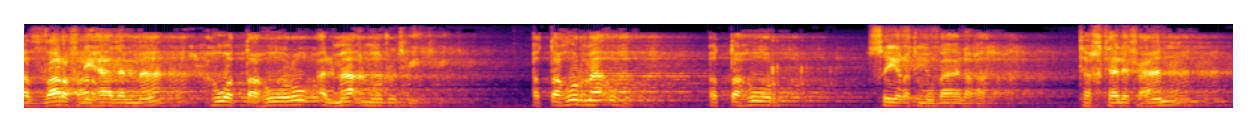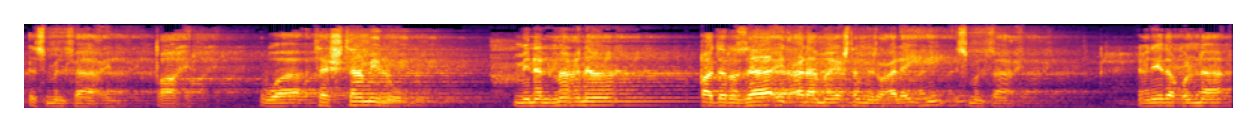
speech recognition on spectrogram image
الظرف لهذا الماء هو الطهور الماء الموجود فيه. الطهور ماؤه. الطهور صيغة مبالغة تختلف عن اسم الفاعل طاهر. وتشتمل من المعنى قدر زائد على ما يشتمل عليه اسم الفاعل. يعني إذا قلنا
